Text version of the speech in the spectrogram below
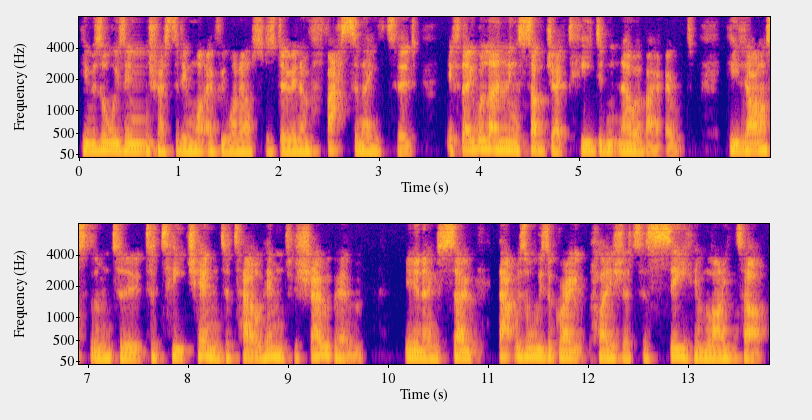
He was always interested in what everyone else was doing and fascinated. If they were learning a subject he didn't know about, he'd ask them to, to teach him, to tell him, to show him. You know, so that was always a great pleasure to see him light up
